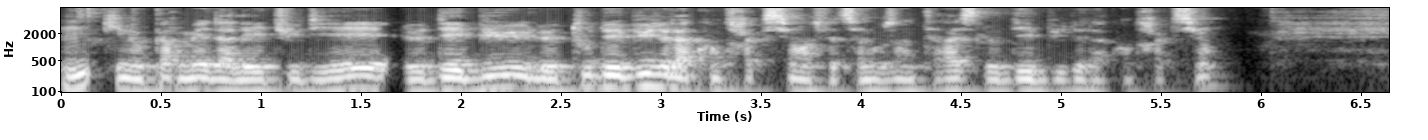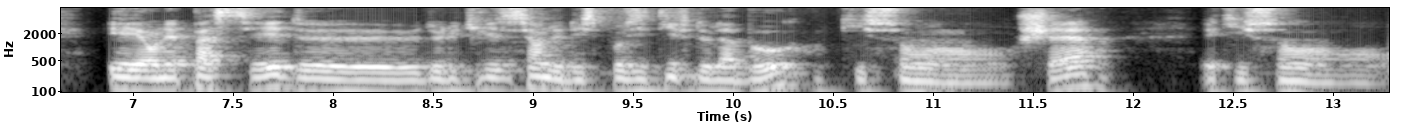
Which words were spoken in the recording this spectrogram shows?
Hmm. qui nous permet d'aller étudier le début, le tout début de la contraction. En fait, ça nous intéresse le début de la contraction. Et on est passé de, de l'utilisation de dispositifs de labo qui sont chers et qui sont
